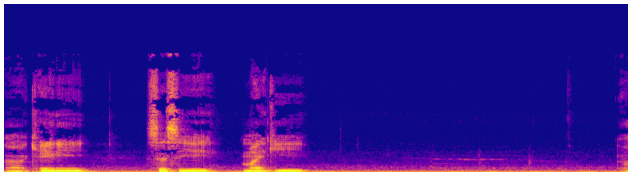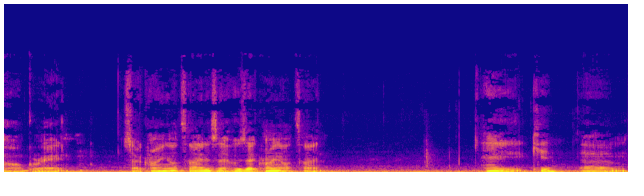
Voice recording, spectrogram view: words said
uh, Katie, Sissy, Mikey. Oh, great. Is that crying outside? Is that who's that crying outside? Hey, kid, um,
